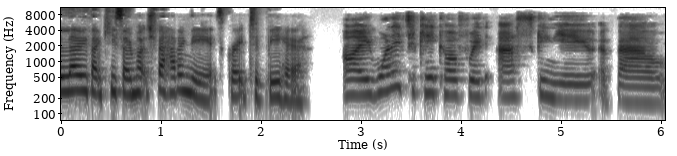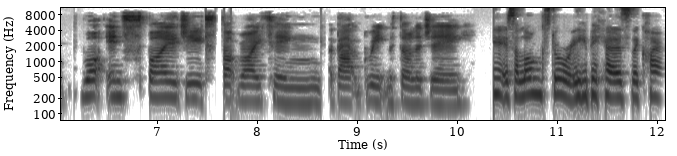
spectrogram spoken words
Hello, thank you so much for having me. It's great to be here. I wanted to kick off with asking you about what inspired you to start writing about Greek mythology. It's a long story because the kind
